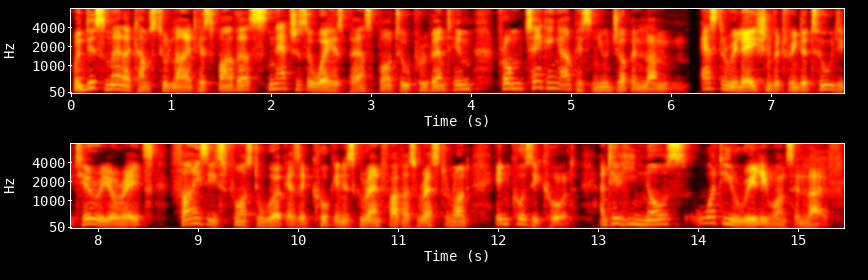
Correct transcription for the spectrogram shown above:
When this matter comes to light, his father snatches away his passport to prevent him from taking up his new job in London. As the relation between the two deteriorates, Faizi is forced to work as a cook in his grandfather's restaurant in Kozhikode until he knows what he really wants in life.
